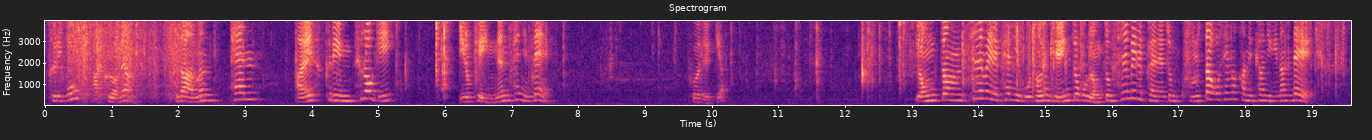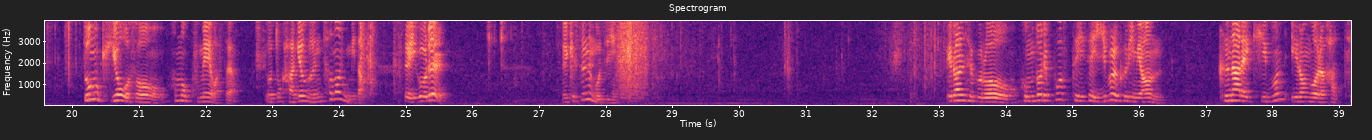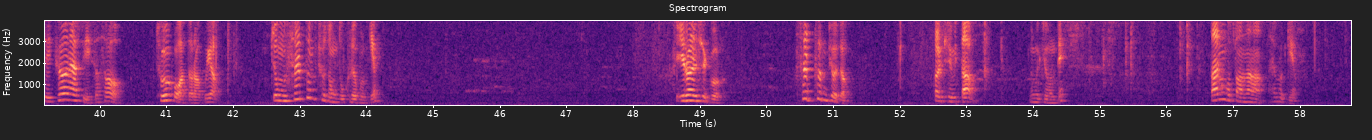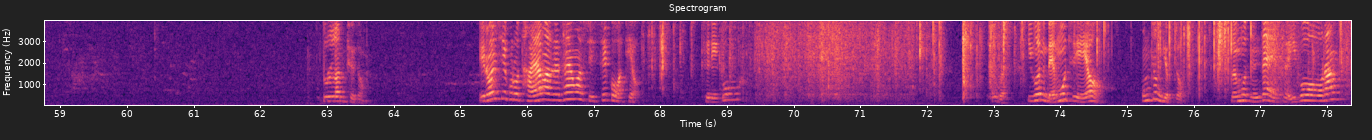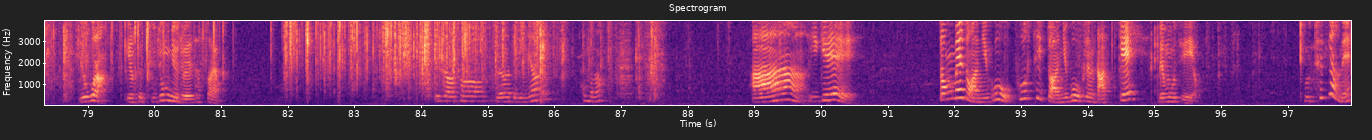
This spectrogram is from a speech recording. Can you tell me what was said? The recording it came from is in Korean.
그리고 아 그러면 그 다음은 펜 아이스크림 트럭이 이렇게 있는 펜인데 보여드릴게요. 0.7mm 펜이고 저는 개인적으로 0.7mm 펜을 좀 굵다고 생각하는 편이긴 한데 너무 귀여워서 한번 구매해봤어요. 이것도 가격은 1,000원입니다. 이거를 이렇게 쓰는 거지. 이런 식으로 곰돌이 포스트잇에 입을 그리면 그날의 기분 이런 거를 같이 표현할 수 있어서 좋을 것 같더라고요. 좀 슬픈 표정도 그려볼게요. 이런 식으로 슬픈 표정. 아 재밌다. 너무 귀여운데? 다른 것도 하나 해볼게요. 놀란 표정. 이런 식으로 다양하게 사용할 수 있을 것 같아요. 그리고 이거 이거는 메모지예요. 엄청 귀엽죠? 메모지인데 제가 이거랑 요거랑 이렇게 두 종류를 샀어요. 뜯어서 보여드리면 어머나 아 이게 떡매도 아니고 포스트잇도 아니고 그냥 낮게 메모지예요. 뭐 특이하네?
